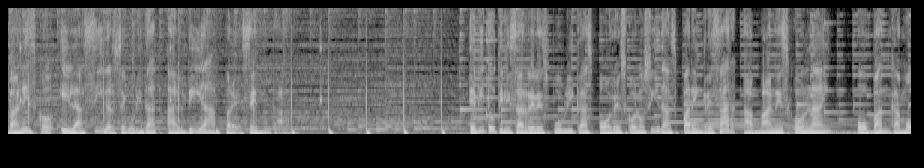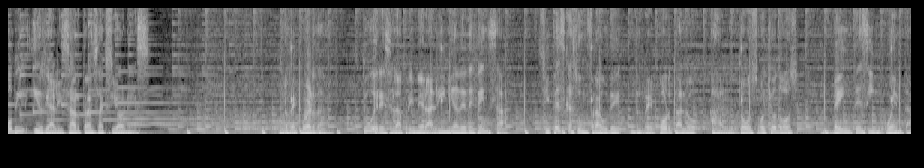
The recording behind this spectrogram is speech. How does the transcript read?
Banesco y la ciberseguridad al día presenta. Evita utilizar redes públicas o desconocidas para ingresar a Banes Online o banca móvil y realizar transacciones. Recuerda, tú eres la primera línea de defensa. Si pescas un fraude, repórtalo al 282-2050.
